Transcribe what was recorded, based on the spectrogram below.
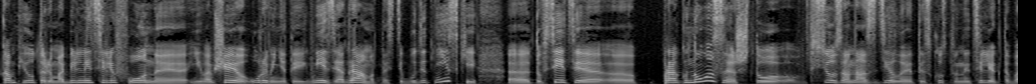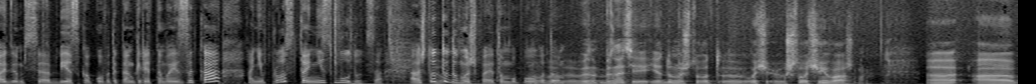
компьютеры, мобильные телефоны и вообще уровень этой медиаграмотности будет низкий, э, то все эти э, прогнозы, что все за нас делает искусственный интеллект, обойдемся без какого-то конкретного языка, они просто не сбудутся. А что ну, ты думаешь по этому ну, поводу? Ну, вы, вы знаете, я думаю, что вот э, очень, что очень важно. А, а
